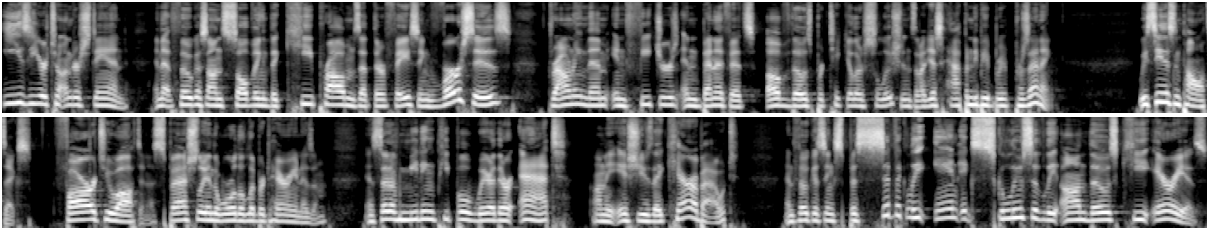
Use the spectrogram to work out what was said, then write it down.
easier to understand and that focus on solving the key problems that they're facing versus drowning them in features and benefits of those particular solutions that I just happen to be presenting. We see this in politics far too often, especially in the world of libertarianism. Instead of meeting people where they're at on the issues they care about, and focusing specifically and exclusively on those key areas.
